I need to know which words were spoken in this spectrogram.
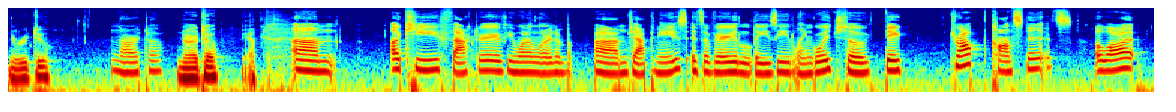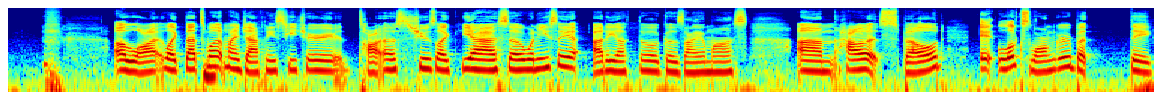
Naruto? Naruto. Naruto? Yeah. Um, a key factor if you want to learn um, Japanese, it's a very lazy language, so they drop consonants a lot. a lot. Like that's what my Japanese teacher taught us. She was like, "Yeah, so when you say arigato gozaimasu, um, how it's spelled, it looks longer, but they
